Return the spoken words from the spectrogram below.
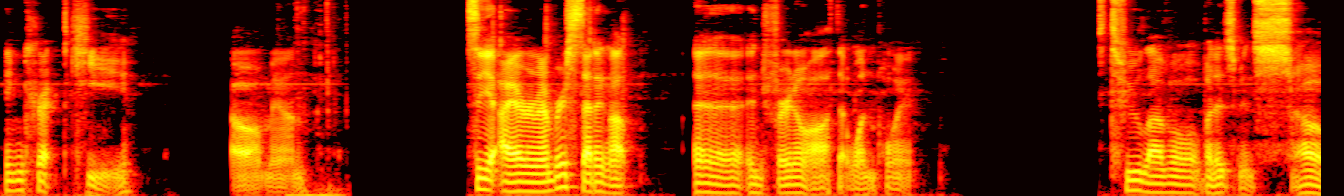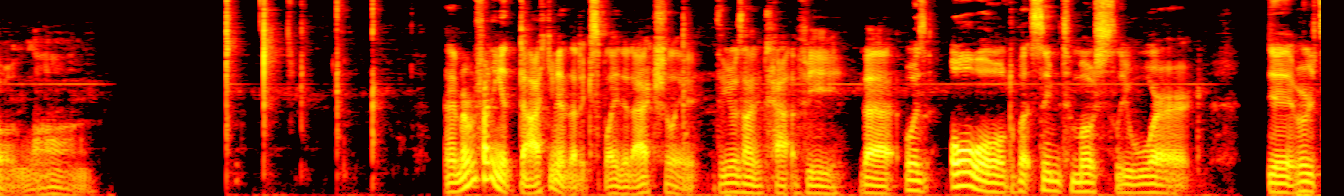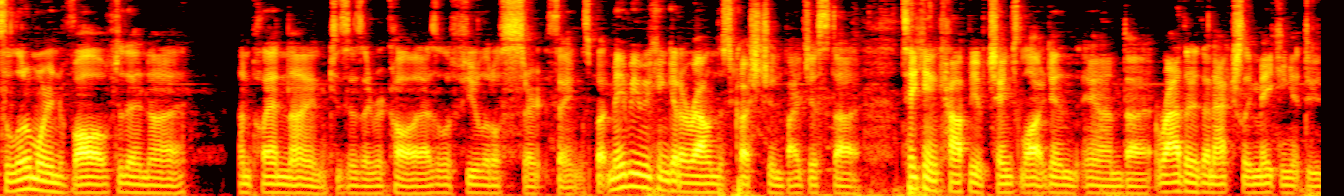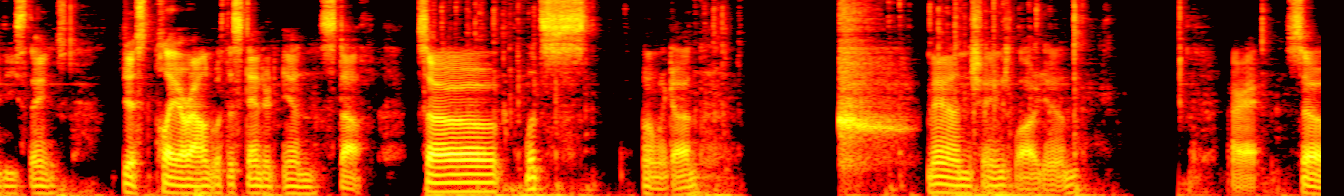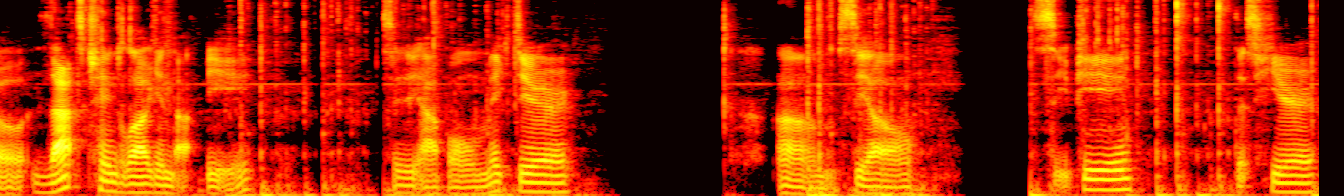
Incorrect key. Oh man. See, I remember setting up uh, Inferno Auth at one point. It's two level, but it's been so long. I remember finding a document that explained it actually. I think it was on Cat V that was old but seemed to mostly work. It, it's a little more involved than uh, on Plan 9 because as I recall it has a few little cert things. But maybe we can get around this question by just uh, taking a copy of change login and uh, rather than actually making it do these things, just play around with the standard in stuff. So let's, oh my god. Man, change login. All right, so that's change login.b. See the apple make dear um, CL CP this here.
